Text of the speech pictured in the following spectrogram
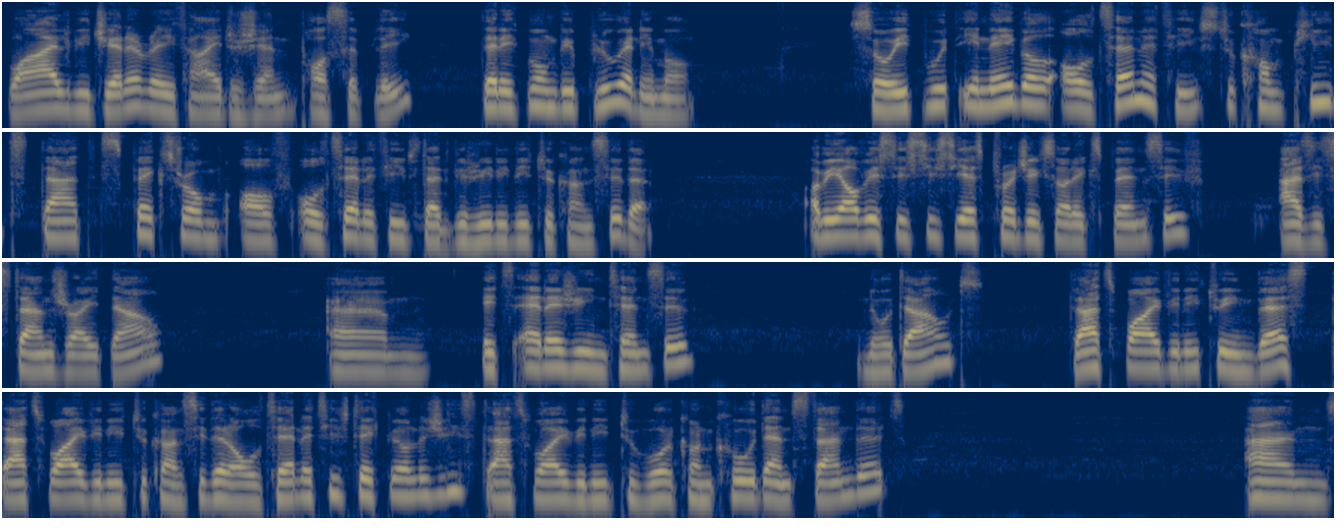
while we generate hydrogen, possibly, then it won't be blue anymore. So it would enable alternatives to complete that spectrum of alternatives that we really need to consider. I mean, obviously, CCS projects are expensive as it stands right now. Um, it's energy intensive, no doubt. That's why we need to invest. That's why we need to consider alternative technologies. That's why we need to work on code and standards. And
